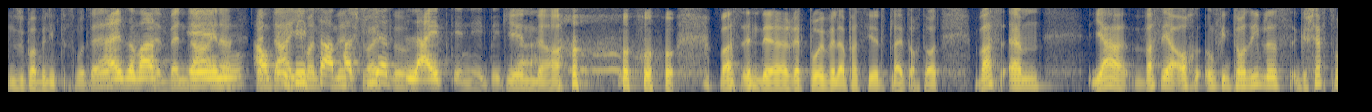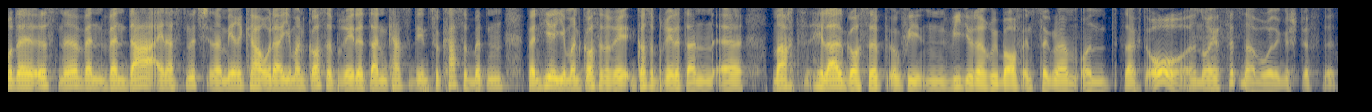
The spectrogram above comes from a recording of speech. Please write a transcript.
ein super beliebtes Modell. Also was wenn da, in, einer, wenn auf da jemand Ibiza snitcht, passiert, weißt du, bleibt in Ibiza. Genau. was in der Red Bull Villa passiert, bleibt auch dort. Was, ähm, ja, was ja auch irgendwie ein plausibles Geschäftsmodell ist, ne, wenn, wenn da einer snitcht in Amerika oder jemand Gossip redet, dann kannst du den zur Kasse bitten. Wenn hier jemand Gossip, re Gossip redet, dann äh, macht Hilal Gossip irgendwie ein Video darüber auf Instagram und sagt, oh, eine neue Fitna wurde gestiftet.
